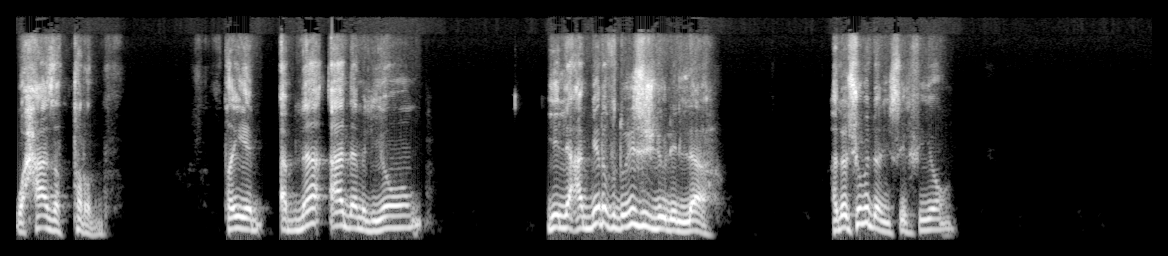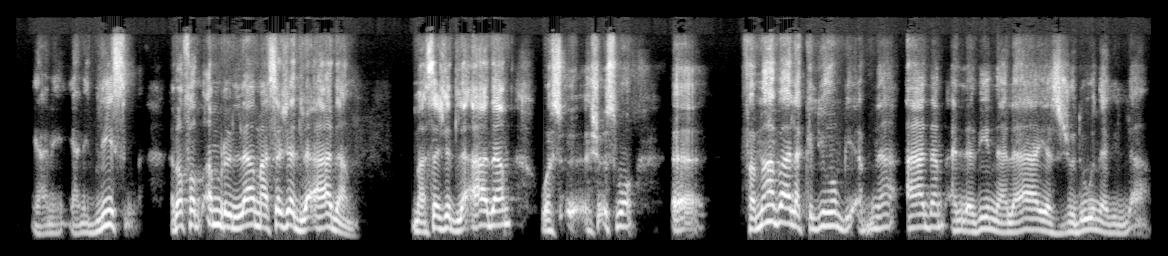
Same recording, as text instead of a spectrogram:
وحاز الطرد. طيب أبناء آدم اليوم يلي عم بيرفضوا يسجدوا لله هدول شو بدهم يصير فيهم؟ يعني يعني إبليس رفض أمر الله ما سجد لآدم. ما سجد لآدم وشو اسمه؟ آه فما بالك اليوم بأبناء آدم الذين لا يسجدون لله؟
